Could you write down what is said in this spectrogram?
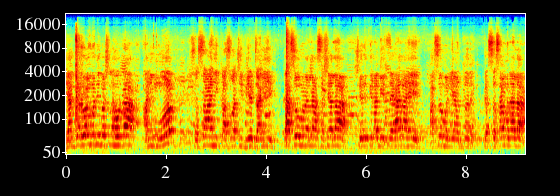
या गर्वामध्ये बसला होता. आणि मग ससा आणि कासवाची भेट झाली. कासव म्हणाला सशाला शर्यतीला मी तयार आहे. असं म्हणल्यानंतर ससा म्हणाला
